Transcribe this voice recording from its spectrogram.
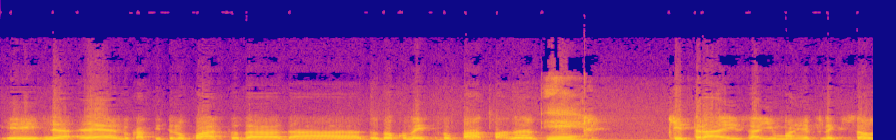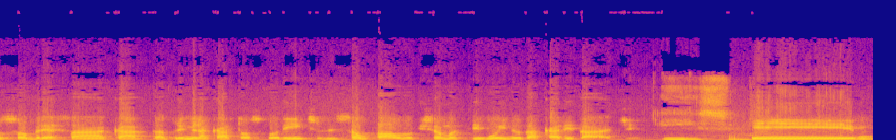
e, na- é no capítulo 4 da, da- do documento do Papa, né? É. que traz aí uma reflexão sobre essa carta, a primeira carta aos Coríntios de São Paulo, que chama-se O Hino da Caridade. Isso. E,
